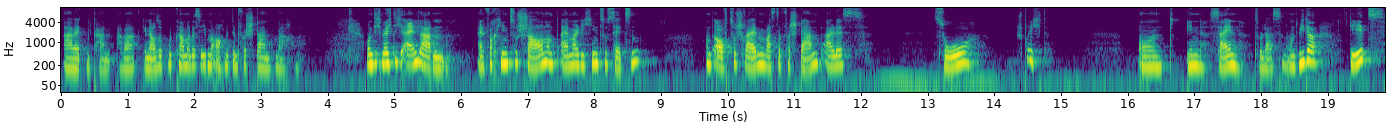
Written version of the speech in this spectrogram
arbeiten kann. Aber genauso gut kann man das eben auch mit dem Verstand machen. Und ich möchte dich einladen, einfach hinzuschauen und einmal dich hinzusetzen und aufzuschreiben, was der Verstand alles so spricht und ihn sein zu lassen. Und wieder geht's,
